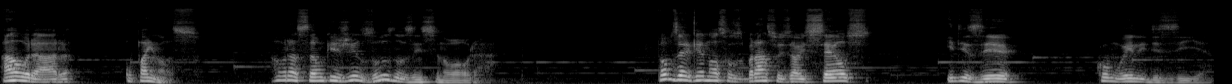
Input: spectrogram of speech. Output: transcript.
a orar o Pai Nosso, a oração que Jesus nos ensinou a orar. Vamos erguer nossos braços aos céus e dizer, como ele dizia:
